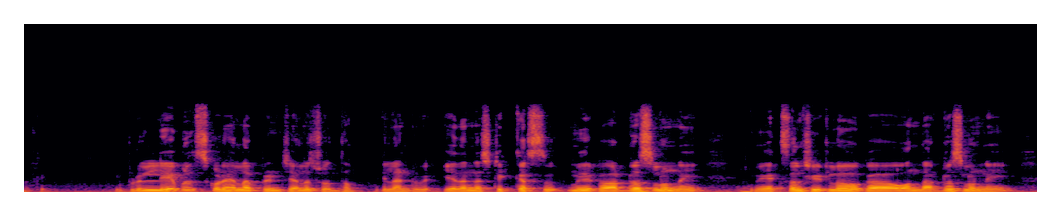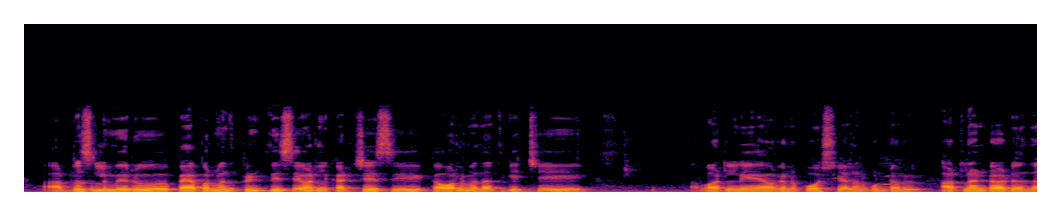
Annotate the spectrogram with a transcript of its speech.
ఓకే. ఇప్పుడు లేబుల్స్ కూడా ఎలా ప్రింట్ చేయాలో చూద్దాం. ఇలాంటివి. ఏదైనా స్టిక్కర్స్ మీకు అడ్రస్లు ఉన్నాయి. మీ ఎక్సెల్ షీట్లో ఒక వంద అడ్రస్లు ఉన్నాయి. అడ్రస్లు మీరు పేపర్ మీద ప్రింట్ తీసి వాటిని కట్ చేసి కవర్ల మీద అతికిచ్చి వాటిని ఎవరికైనా పోస్ట్ చేయాలనుకుంటారు. అట్లాంటి వాటి-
